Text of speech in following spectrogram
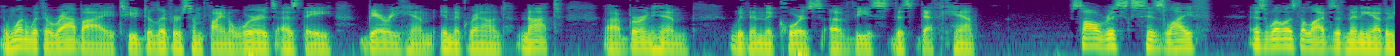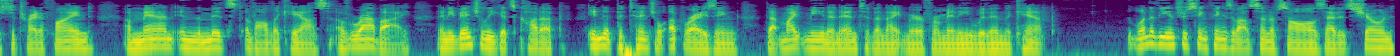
and one with a rabbi to deliver some final words as they bury him in the ground, not uh, burn him within the course of these, this death camp. Saul risks his life as well as the lives of many others to try to find a man in the midst of all the chaos, of rabbi, and eventually gets caught up in a potential uprising that might mean an end to the nightmare for many within the camp. One of the interesting things about Son of Saul is that it's shown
